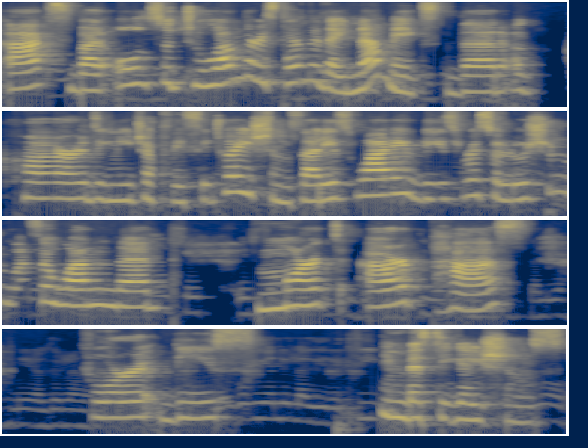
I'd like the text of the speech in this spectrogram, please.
acts, but also to understand the dynamics that occurred in each of these situations. That is why this resolution was the one that marked our path for these investigations.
